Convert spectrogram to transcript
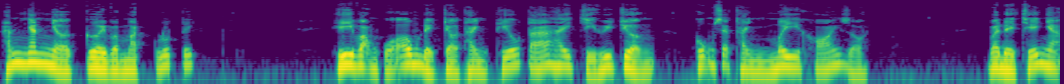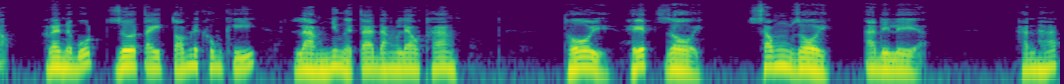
Hắn nhăn nhở cười vào mặt Glutik. Hy vọng của ông để trở thành thiếu tá hay chỉ huy trưởng cũng sẽ thành mây khói rồi. Và để chế nhạo, Rainerbos giơ tay tóm lấy không khí, làm như người ta đang leo thang. Thôi, hết rồi, xong rồi, Adele ạ. Hắn hát,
